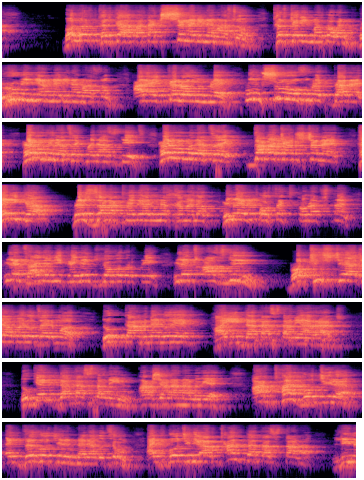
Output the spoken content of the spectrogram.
Բոլոր թրկահապատակ շներին եմ ասում, թրկերին մտով են Ռուբինյաններին եմ ասում, արայ կլոնն է, ում շուն ուզում եք դարեք, հերու մնացեք մեր ազգից, հերու մնացեք, դավաճան շնեք, հերիկա, մեր զավակների անունը խմելով, հիմա էլ փորձեք ստորացնել իրենց հայրենիքը, իրենց ժողովրդին, իրենց ազգին, ոչինչ չի աջակվելու ձեր մոտ, դուք կանգնելու եք հայի դատաստանի առաջ, դուք եք դատաստանին արժանանալու եք, արդար ոչիրը, այդ դեր ոչիրը ներագություն, այդ ոչիրի արդար դատաստանը լինել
